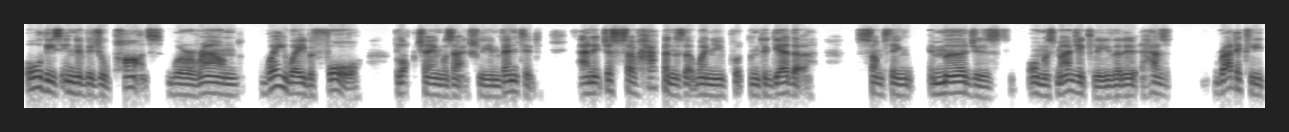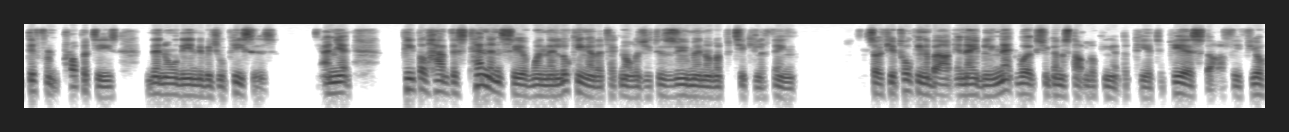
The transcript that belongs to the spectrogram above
all these individual parts were around way, way before blockchain was actually invented. And it just so happens that when you put them together, something emerges almost magically that it has radically different properties than all the individual pieces. And yet, people have this tendency of when they're looking at a technology to zoom in on a particular thing. So if you're talking about enabling networks, you're going to start looking at the peer-to-peer stuff. If you're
